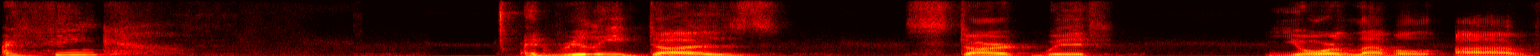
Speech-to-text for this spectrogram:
I think it really does start with your level of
